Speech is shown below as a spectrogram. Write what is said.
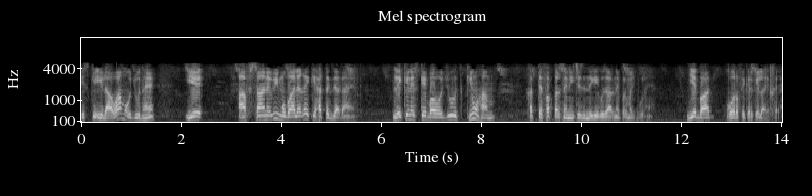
اس کے علاوہ موجود ہیں، یہ افسانوی مبالغے کی حد تک زیادہ ہیں۔ لیکن اس کے باوجود کیوں ہم خط فقر سے نیچے زندگی گزارنے پر مجبور ہیں؟ یہ بات غور و فکر کے لائق ہے۔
